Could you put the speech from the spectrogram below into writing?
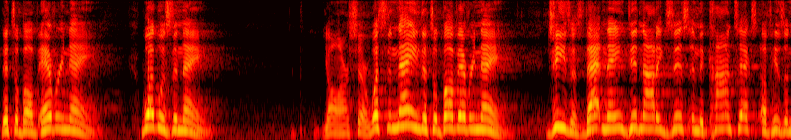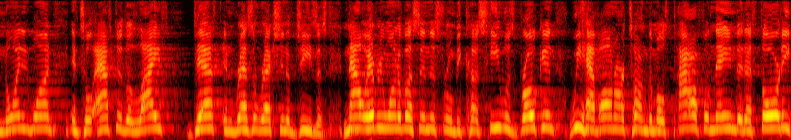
that's above every name. What was the name? Y'all aren't sure. What's the name that's above every name? Jesus. That name did not exist in the context of his anointed one until after the life, death, and resurrection of Jesus. Now, every one of us in this room, because he was broken, we have on our tongue the most powerful name that authority,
